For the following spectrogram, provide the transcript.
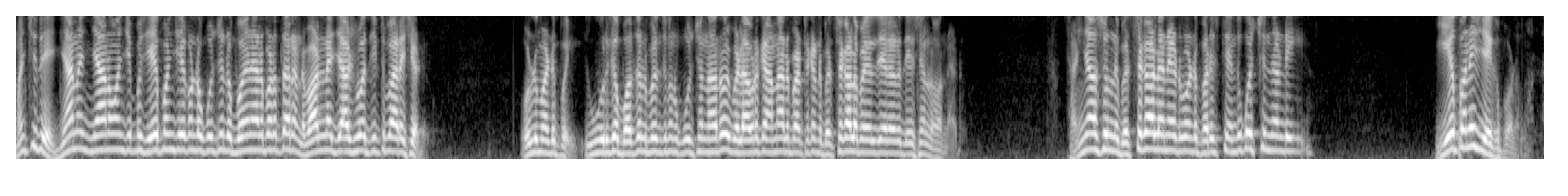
మంచిదే జ్ఞానం జ్ఞానం అని చెప్పేసి ఏ పని చేయకుండా కూర్చుంటే భోజనాలు పెడతారండి. వాళ్ళనే జాషువా తిట్టి పారేశాడు. ఒళ్ళు మండిపోయి. ఈ ఊరికే బొజ్జలు పెంచుకొని కూర్చున్నారు వీళ్ళెవరికి అన్నాలు పెట్టకండి బెచ్చగాళ్ళ బయలుదేరారు దేశంలో ఉన్నాడు సన్యాసులను బెచ్చగాళ్ళు అనేటువంటి పరిస్థితి ఎందుకు వచ్చిందండి? ఏ పని చేయకపోవడం వల్ల.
